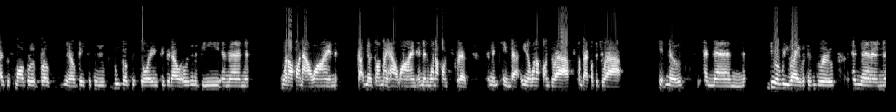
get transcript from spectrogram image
as a small group broke, you know, basically we broke the story and figured out what it was going to be and then went off on outline, got notes on my outline and then went off on script and then came back, you know, went off on draft, come back with a draft, get notes and then do a rewrite with this group and then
